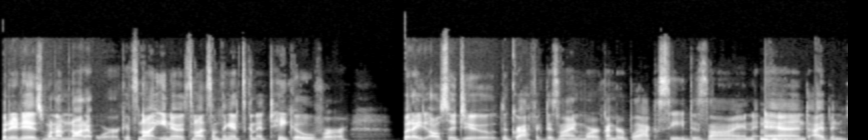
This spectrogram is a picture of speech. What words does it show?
but it is when I'm not at work. It's not, you know, it's not something that's going to take over. But I also do the graphic design work under Black Seed Design Mhm. and I've been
